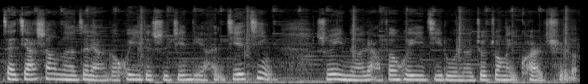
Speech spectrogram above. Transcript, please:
再加上呢，这两个会议的时间点很接近，所以呢，两份会议记录呢就撞一块儿去了。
